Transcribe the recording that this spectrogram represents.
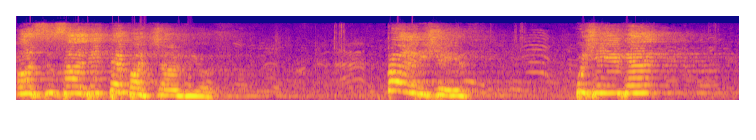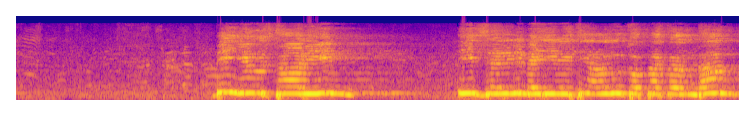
aslı saadette başlar diyor. Böyle bir şehir. Bu şehirde bin yıllık tarihin izlerini Medineti Anadolu topraklarından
